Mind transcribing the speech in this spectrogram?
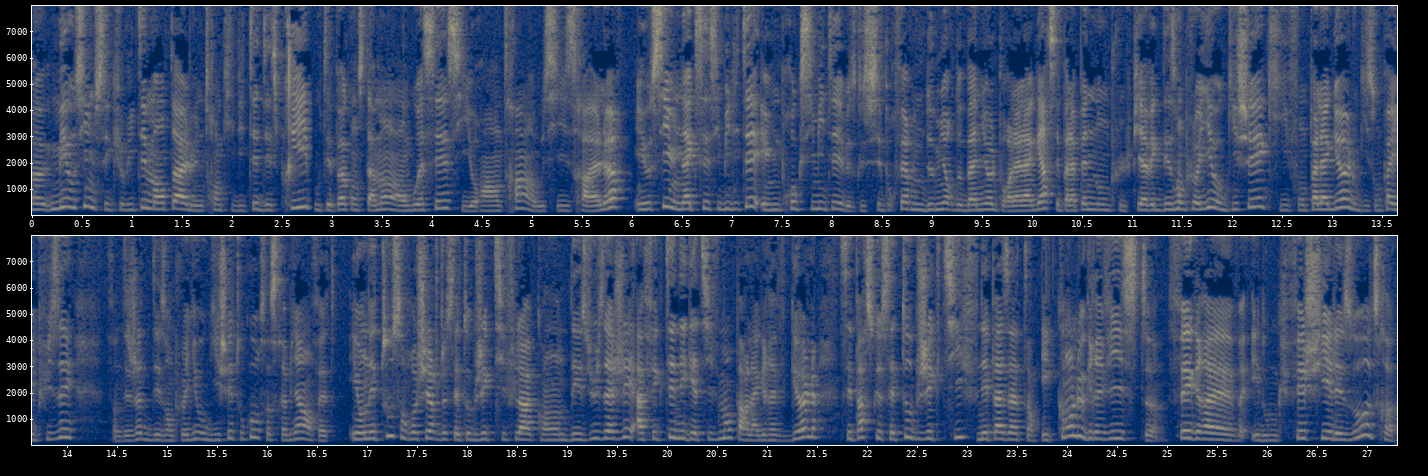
euh, mais aussi une sécurité mentale, une tranquillité d'esprit où t'es pas constamment angoissé s'il y aura un train ou s'il sera à l'heure, et aussi une accessibilité et une proximité, parce que si c'est pour faire une demi-heure de bagnole pour aller à la gare, c'est pas la peine non plus. Puis avec des employés au guichet qui font pas la gueule ou qui sont pas épuisés, Déjà des employés au guichet tout court, ça serait bien en fait. Et on est tous en recherche de cet objectif-là. Quand des usagers affectés négativement par la grève gueulent, c'est parce que cet objectif n'est pas atteint. Et quand le gréviste fait grève et donc fait chier les autres,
